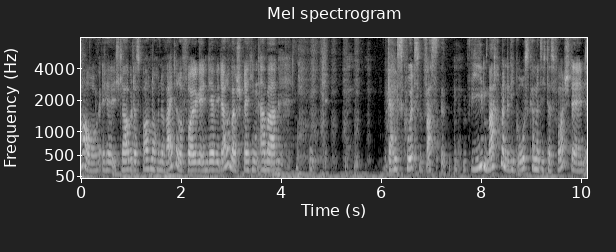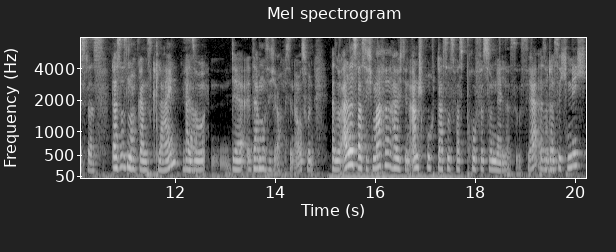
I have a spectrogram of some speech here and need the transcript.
Wow, äh, ich glaube, das braucht noch eine weitere Folge, in der wir darüber sprechen. Aber ganz kurz, was, wie macht man, wie groß kann man sich das vorstellen? Ist das? Das ist noch ganz klein. Ja. Also der, da muss ich auch ein bisschen ausholen. Also alles, was ich mache, habe ich den Anspruch, dass es was Professionelles ist. Ja, also mhm. dass ich nicht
